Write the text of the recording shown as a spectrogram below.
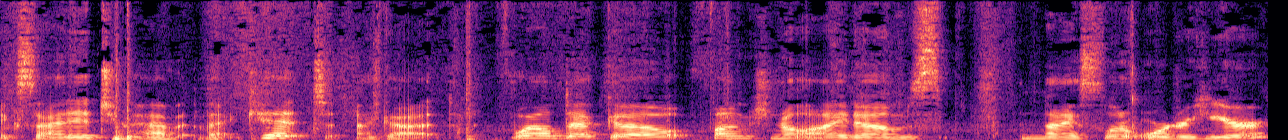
excited to have that kit. I got foil deco, functional items, nice little order here.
